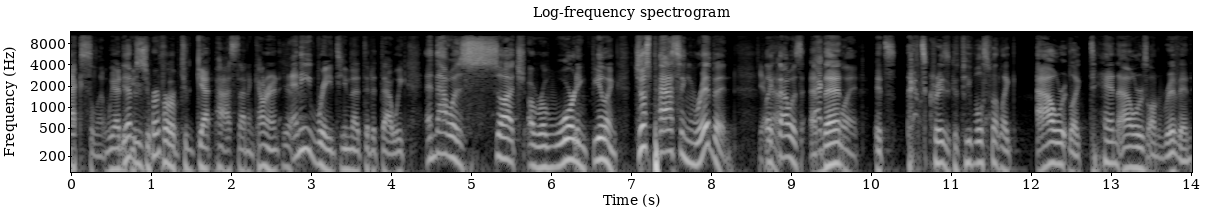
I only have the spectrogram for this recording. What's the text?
excellent. We had to Yeah, be to be superb perfect. to get past that encounter. And any raid team that did it that week, and that was such a rewarding feeling. Just passing Riven, like that was and excellent. then it's it's crazy because people spent like hour like 10 hours on riven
